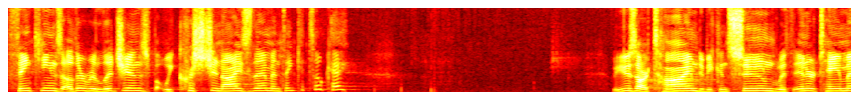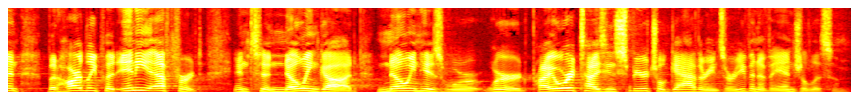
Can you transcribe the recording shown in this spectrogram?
thinkings, other religions, but we Christianize them and think it's okay. We use our time to be consumed with entertainment, but hardly put any effort into knowing God, knowing His Word, prioritizing spiritual gatherings, or even evangelism.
